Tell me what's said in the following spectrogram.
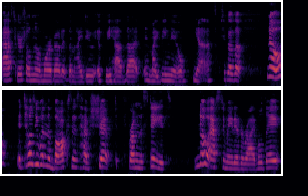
Ask her, she'll know more about it than I do if we have that. It might be new." Yeah. She goes up, "No, it tells you when the boxes have shipped from the states. No estimated arrival date.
